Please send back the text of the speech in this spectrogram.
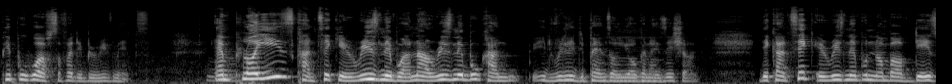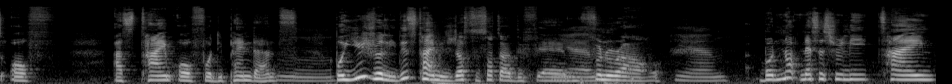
people who have suffered a bereavement? Mm. Employees can take a reasonable, and now reasonable can it really depends on your mm. organization. They can take a reasonable number of days off as time off for dependents, mm. but usually this time is just to sort out the um, Yeah. funeral, Yeah, but not necessarily time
